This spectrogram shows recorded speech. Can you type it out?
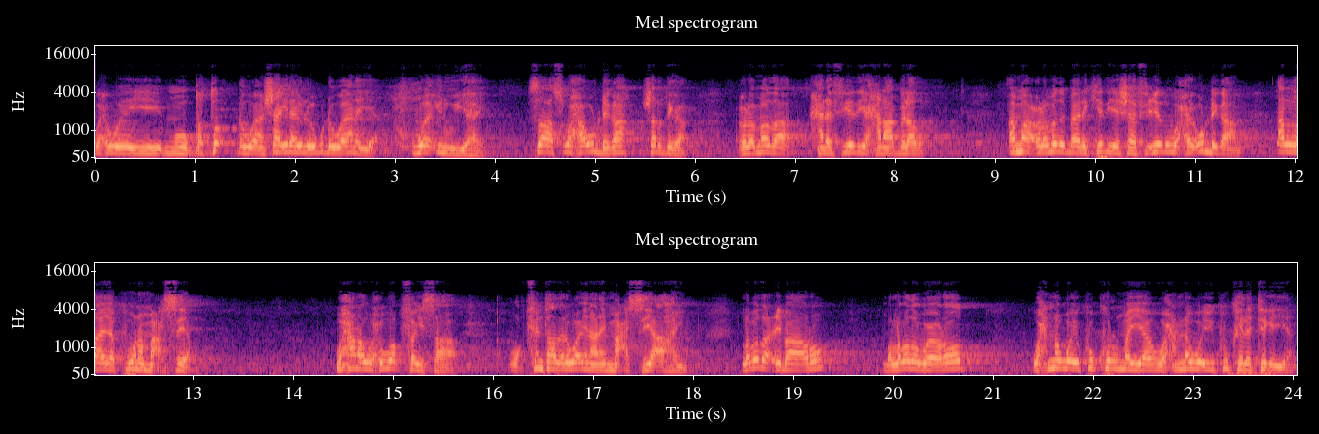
wax weeye muuqato dhowaanshaha ilaahay loogu dhowaanaya. Waa inuu yahay sidaas waxaa u dhiga shardiga culammada xanafiyada iyo xanaabilada ama culammada maalikiyada iyo shaaficiyadu waxay u dhigaan allaa yakuuna macsiya. Waxaanaad wax u waqfaysaa. Waa inaanay macsiyo ahayn. Labada cibaaro ma labada weedhood waxna way ku kulmayaan waxna way ku kala tegayaan.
